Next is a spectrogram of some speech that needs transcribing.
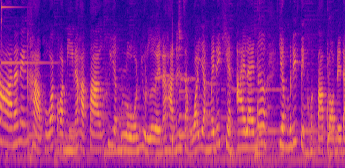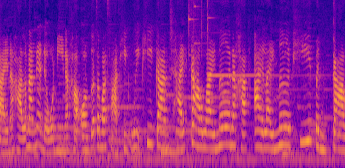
ตานั่นเองค่ะ เพราะว่าตอนนี้นะคะ ตาก็คือยังโล้นอยู่เลยนะคะ เนื่องจากว่ายังไม่ได้เขียนอายไลเนอร์ยังไม่ได้ติดขนตาปลอมใดๆนะคะ แล้วนั้นเนี่ยเดี๋ยววันนี้นะคะออนก็จะมาสาธิตวิธีการใช้กาวไลเนอร์นะคะอายไลเนอร์ที่เป็นกาว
